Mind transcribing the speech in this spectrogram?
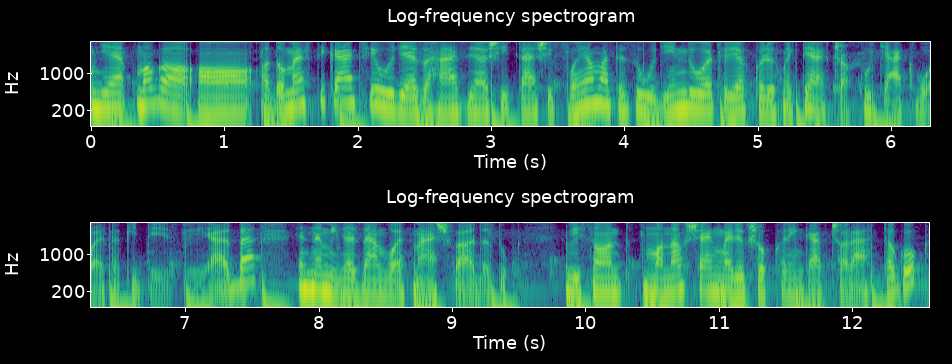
Ugye maga a, a domestikáció, ugye ez a háziasítási folyamat, ez úgy indult, hogy akkor ők még tényleg csak kutyák voltak idézőjelbe, nem igazán volt más feladatuk. Viszont manapság, mert ők sokkal inkább családtagok,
